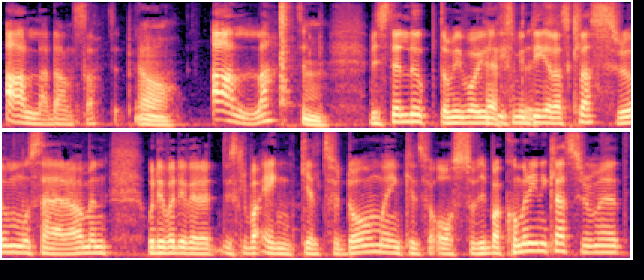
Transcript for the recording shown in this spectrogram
alla dansa. Typ ja. alla. Typ. Vi ställde upp dem, vi var ju liksom i deras klassrum och så här, ja, men, och det var det vi det skulle vara enkelt för dem och enkelt för oss. Och vi bara kommer in i klassrummet,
